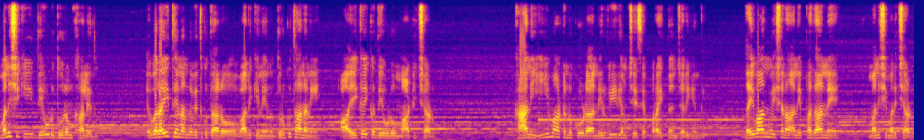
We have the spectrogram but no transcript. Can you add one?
మనిషికి దేవుడు దూరం కాలేదు. ఎవరైతే నన్ను వెతుకుతారో వారికి నేను దొరుకుతానని ఆ ఏకైక దేవుడు మాటిచ్చాడు. కానీ ఈ మాటను కూడా నిర్వీర్యం చేసే ప్రయత్నం జరిగింది. దైవాన్వేషణ అనే పదాన్నే మనిషి మరిచాడు.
